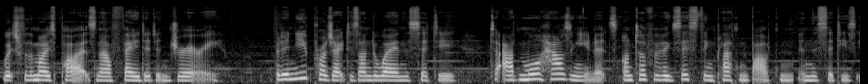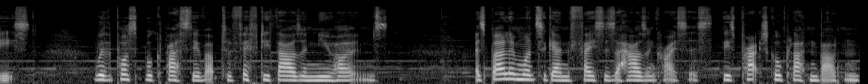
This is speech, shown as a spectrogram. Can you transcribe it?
which for the most part is now faded and dreary. But a new project is underway in the city to add more housing units on top of existing Plattenbauten in the city's east, with a possible capacity of up to 50,000 new homes. As Berlin once again faces a housing crisis, these practical Plattenbauten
